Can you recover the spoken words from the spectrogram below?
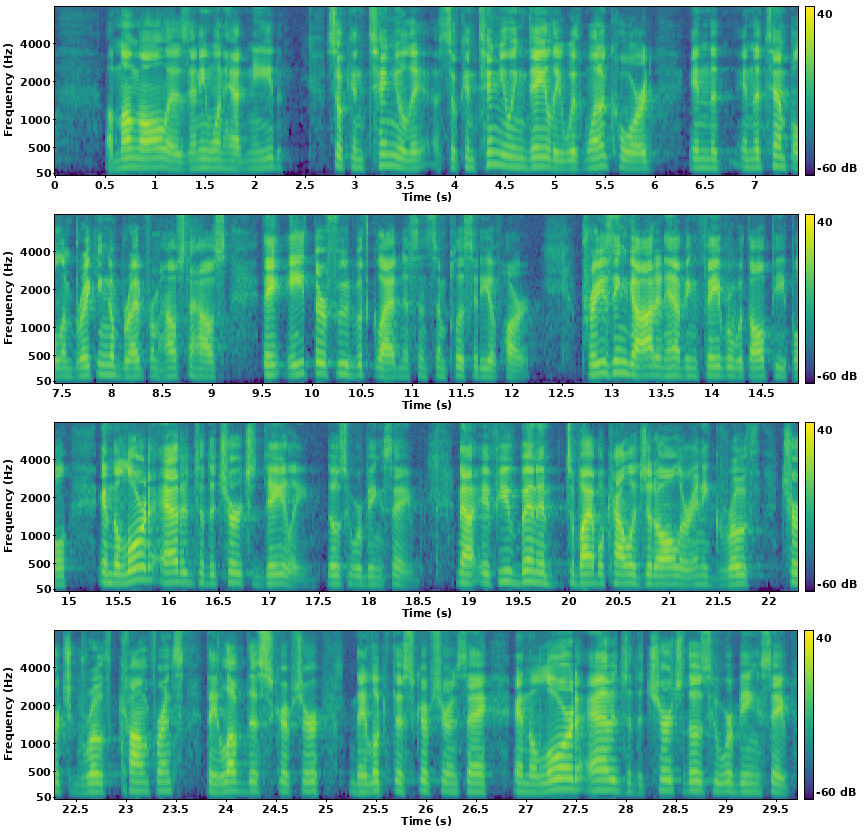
among all as anyone had need. So continually, so continuing daily with one accord in the, in the temple and breaking of bread from house to house, they ate their food with gladness and simplicity of heart, praising God and having favor with all people. And the Lord added to the church daily those who were being saved. Now, if you've been to Bible college at all or any growth church growth conference. They love this scripture. They look at this scripture and say, And the Lord added to the church those who were being saved.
